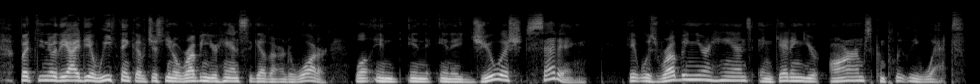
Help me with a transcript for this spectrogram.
but you know the idea we think of just you know rubbing your hands together underwater. Well, in in in a Jewish setting, it was rubbing your hands and getting your arms completely wet.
